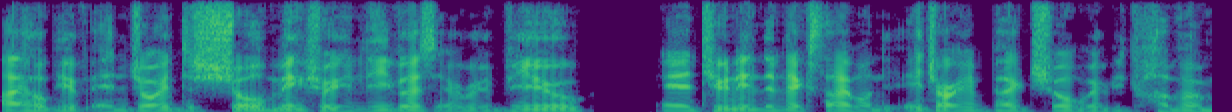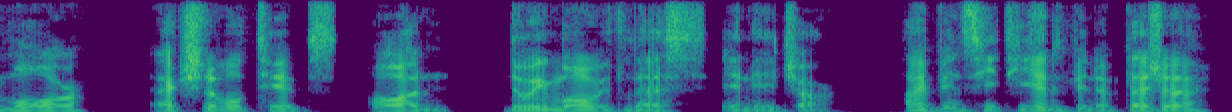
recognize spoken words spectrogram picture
I hope you've enjoyed the show. Make sure you leave us a review and tune in the next time on the HR Impact Show where we cover more actionable tips on doing more with less in HR. I've been CT and it's been a pleasure.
